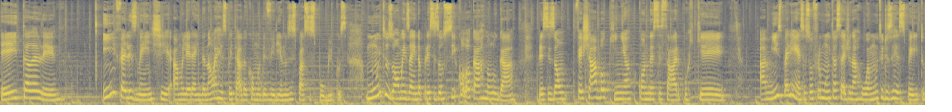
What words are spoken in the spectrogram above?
Eita, Lele. Infelizmente, a mulher ainda não é respeitada como deveria nos espaços públicos. Muitos homens ainda precisam se colocar no lugar, precisam fechar a boquinha quando necessário, porque a minha experiência, eu sofro muito assédio na rua, muito desrespeito,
